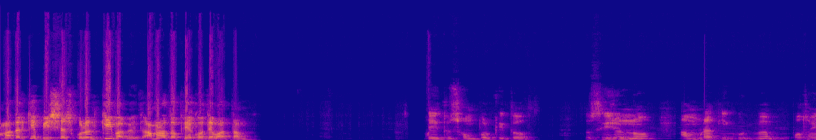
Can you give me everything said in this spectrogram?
আমাদেরকে বিশ্বাস করলেন কীভাবে? আমরা তো ফেক হতে পারতাম। যেহেতু সম্পর্কিত তো সেই জন্য আমরা কি প্রথমে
